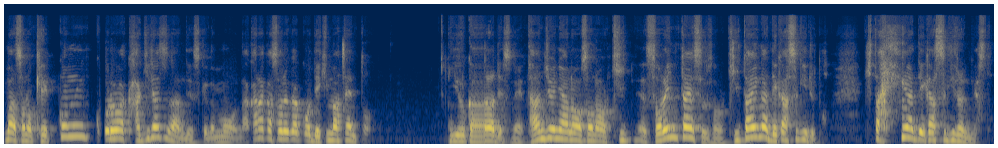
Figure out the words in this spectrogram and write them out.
まあ、その結婚、これは限らずなんですけども、なかなかそれがこうできませんと。いう方はですね、単純にあのそのそれに対するその期待がでかすぎると、期待がでかすぎるんですと、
